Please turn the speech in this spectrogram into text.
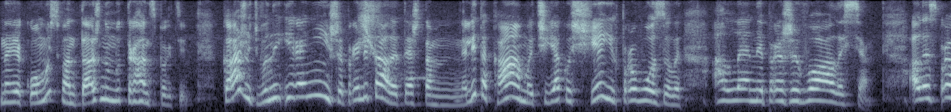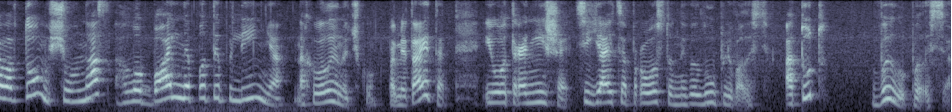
на якомусь вантажному транспорті. Кажуть, вони і раніше прилітали теж там літаками чи якось ще їх провозили, але не проживалися. Але справа в тому, що у нас глобальне потепління на хвилиночку, пам'ятаєте? І от раніше ці яйця просто не вилуплювались, а тут вилупилися.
